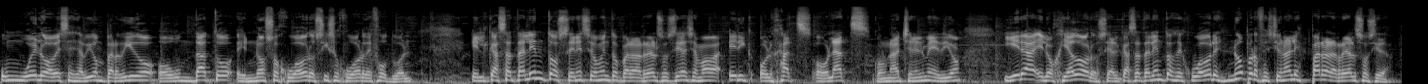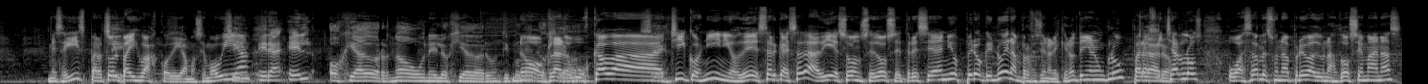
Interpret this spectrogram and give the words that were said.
un vuelo a veces de avión perdido o un dato eh, no sos jugador o sí sos jugador de fútbol. El cazatalentos en ese momento para la Real Sociedad se llamaba Eric Olhatz, o Latz, con una H en el medio, y era elogiador, o sea, el cazatalentos de jugadores no profesionales para la Real Sociedad. ¿Me seguís? Para todo Sí. el País Vasco, digamos, se Sí, movía. era el ojeador, no un elogiador, un tipo No, claro, buscaba Sí. chicos, niños de cerca de esa edad, 10, 11, 12, 13 años, pero que no eran profesionales, que no tenían un club, para Claro. ficharlos o hacerles una prueba de unas dos semanas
